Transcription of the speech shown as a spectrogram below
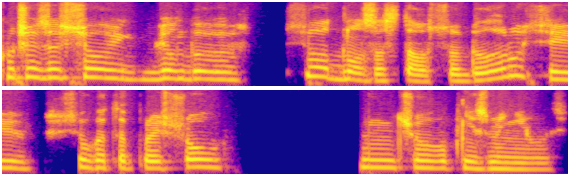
хутчэй за ўсё ён бы все адно застаўся ў беларусі все гэта прайшоў нічого б не змянілось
